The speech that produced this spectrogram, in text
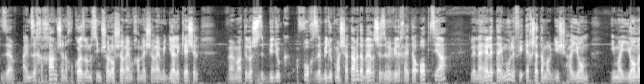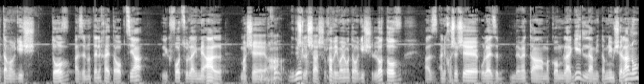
זה, האם זה חכם שאנחנו כל הזמן עושים שלוש שרם, חמש שרם, מגיע לכשל? ואמרתי לו שזה בדיוק הפוך, זה בדיוק מה שאתה מדבר, שזה מביא לך את האופציה לנהל את האימון לפי איך שאתה מרגיש היום. אם היום אתה מרגיש טוב, אז זה נותן לך את האופציה לקפוץ אולי מעל מה נכון. שהשלשה שלך, ואם היום אתה מרגיש לא טוב, אז אני חושב שאולי זה באמת המקום להגיד למתאמנים שלנו,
